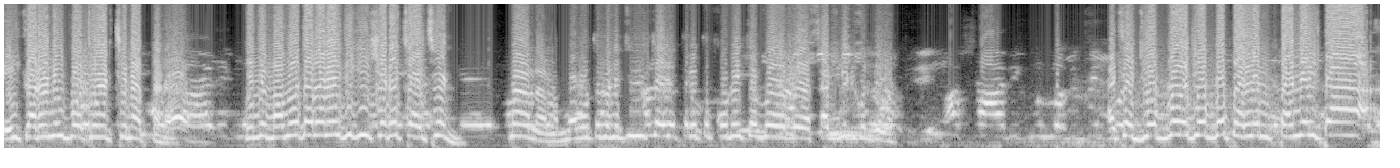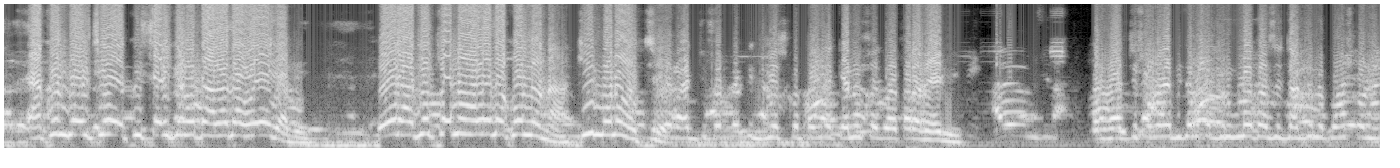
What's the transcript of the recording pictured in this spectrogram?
এই কারণেই পথে হাঁটছেন আপনারা। কিন্তু মমতা ব্যানার্জি কি সেটা চাইছেন? না না মমতা ব্যানার্জি তারা তো করেই তো সাবমিট করতে পারতো আচ্ছা যোগ্য যোগ্য প্যানেল- প্যানেলটা এখন বলছে একুশ তারিখের মধ্যে আলাদা হয়ে যাবে। এর আগে কেন আলাদা করল না? কি মনে হচ্ছে? রাজ্য সরকারকে জিজ্ঞেস করতে হবে কেন সে তারা দেয়নি। রাজ্য সরকারের ভিতরে দুর্বলতা আছে যার জন্য প্রবেশ করেনি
